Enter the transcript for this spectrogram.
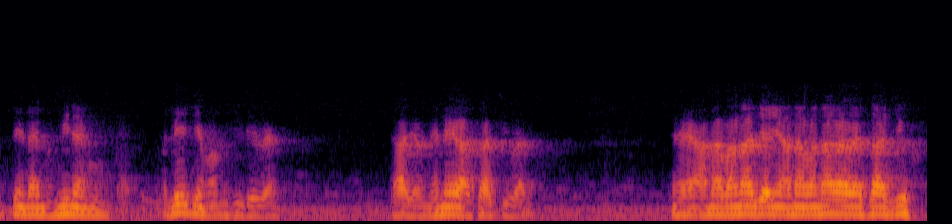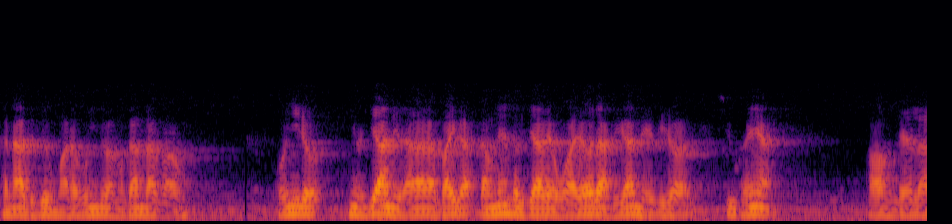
အစဉ်တိုင်းမမိနိုင်ဘူးအလေးကျင့်မှမရှိသေးပဲဒါကြောင့်နည်းနည်းကစရှုရတယ်အဲအာနာပါနာကျရင်အာနာပါနာကပဲစရှုခဏတစ်ခုမှတော့ဘုန်းကြီးတို့ကမကန့်တတ်ပါဘူးဘုန်းကြီးတို့ညွှန်ကြားနေတာကဘိုက်ကတောင်းနှင်းလှုပ်ရှားတဲ့ဝါယောဓဒီကနေပြီးတော့ ရှုခိုင်းရဖောင်းတယ်လာ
